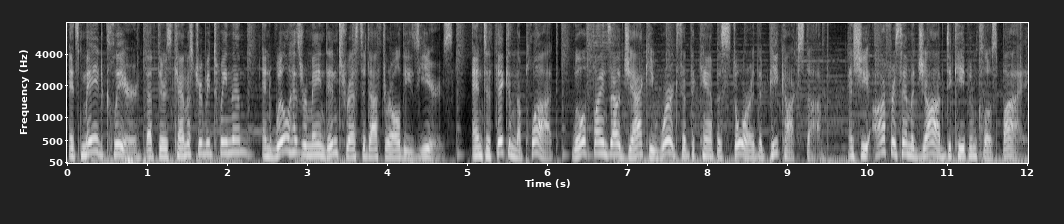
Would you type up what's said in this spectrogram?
It's made clear that there's chemistry between them, and Will has remained interested after all these years. And to thicken the plot, Will finds out Jackie works at the campus store, the Peacock Stop, and she offers him a job to keep him close by.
